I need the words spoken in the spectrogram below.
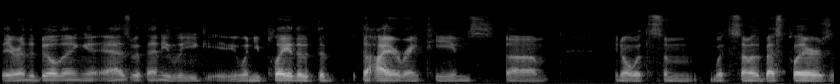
they are in the building. As with any league, when you play the the, the higher ranked teams, um, you know with some with some of the best players,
